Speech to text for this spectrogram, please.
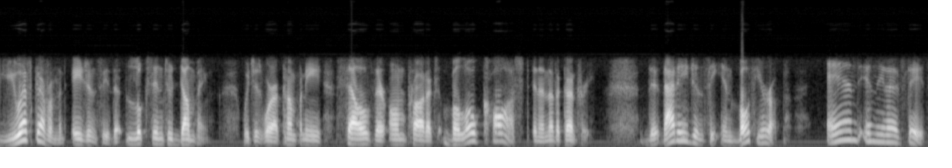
U.S. government agency that looks into dumping, which is where a company sells their own products below cost in another country. that agency in both Europe and in the United States,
